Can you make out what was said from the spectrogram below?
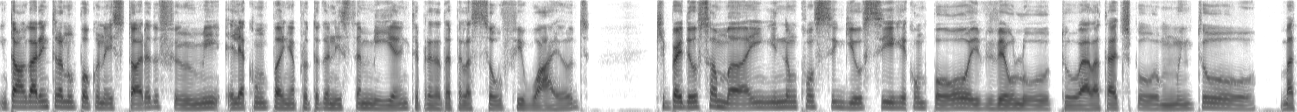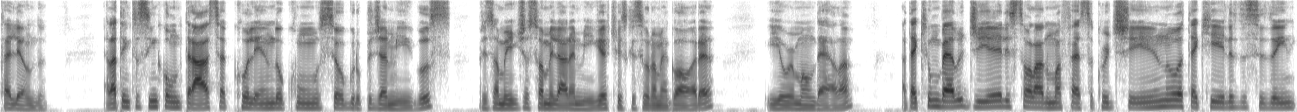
Então, agora entrando um pouco na história do filme, ele acompanha a protagonista Mia, interpretada pela Sophie Wilde, que perdeu sua mãe e não conseguiu se recompor e viver o luto. Ela tá, tipo, muito batalhando. Ela tenta se encontrar se acolhendo com o seu grupo de amigos, principalmente a sua melhor amiga, que eu esqueci o nome agora, e o irmão dela. Até que um belo dia eles estão lá numa festa curtindo, até que eles decidem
